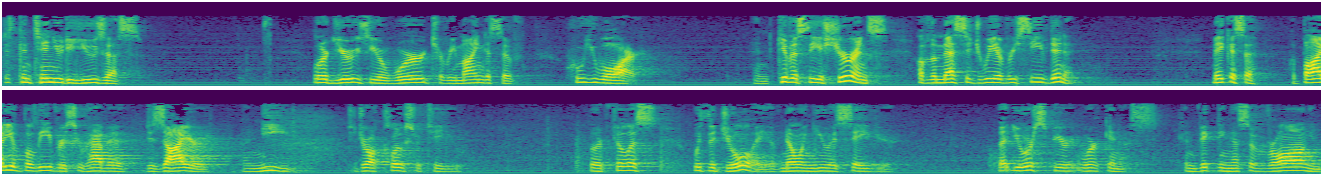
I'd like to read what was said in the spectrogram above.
just continue to use us Lord, use your word to remind us of who you are and give us the assurance of the message we have received in it. Make us a, a body of believers who have a desire, a need to draw closer to you. Lord, fill us with the joy of knowing you as Savior. Let your Spirit work in us, convicting us of wrong and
